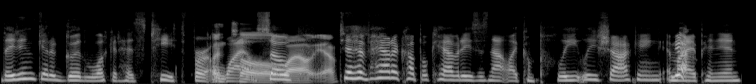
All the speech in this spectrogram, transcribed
They didn't get a good look at his teeth for a until while. a So while, yeah. to have had a couple cavities is not like completely shocking in Yeah. my opinion,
